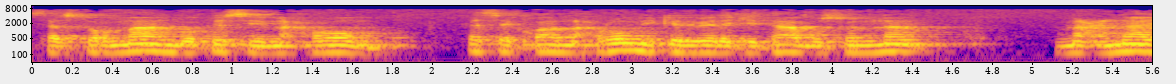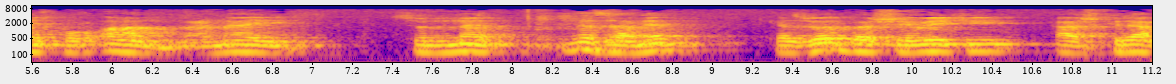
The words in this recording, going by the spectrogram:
سرسرمان بكسي محروم. کەسێک خوا محرومی کردوێ لە کتاب و سنە معنای قورآن معنای سنت نزانێت كزور بشويكي أشكرا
